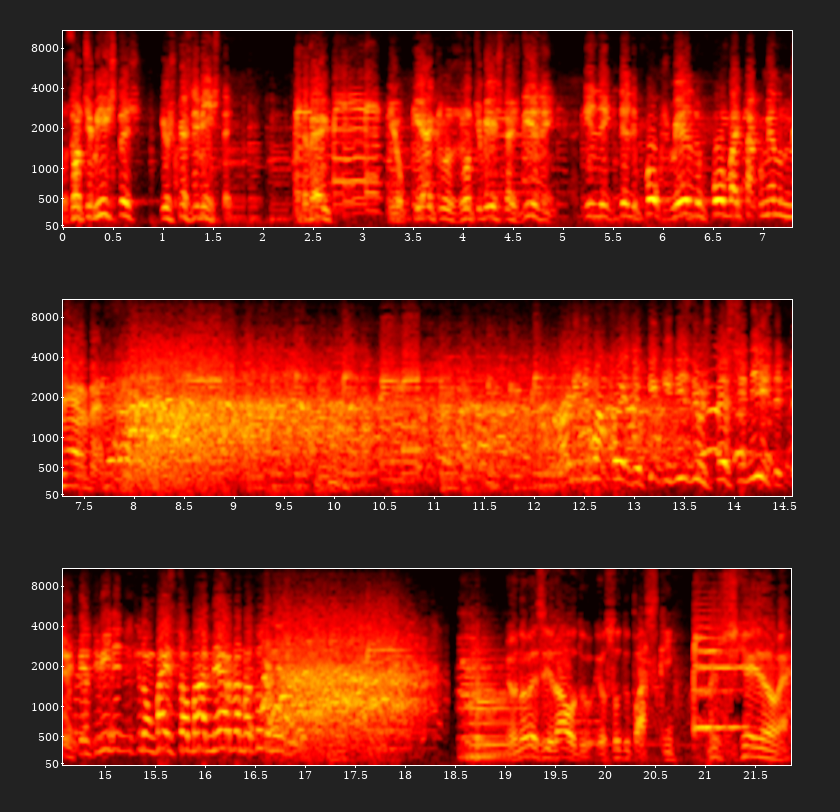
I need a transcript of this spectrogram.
os otimistas e os pessimistas. Muito bem. E o que é que os otimistas dizem? Dizem que dentro de poucos meses o povo vai estar comendo merda. que, que dizem os pessimistas? Os pessimistas dizem que não vai sobrar merda pra todo mundo. Meu nome é Ziraldo, eu sou do Pasquim. Mas quem não é?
